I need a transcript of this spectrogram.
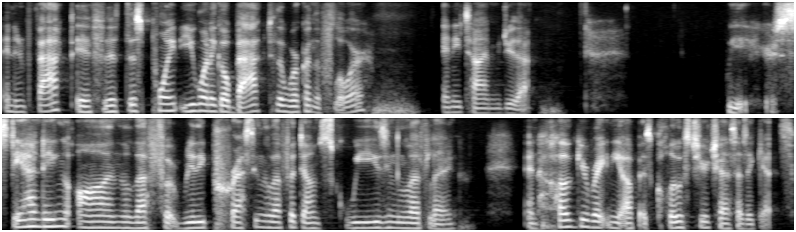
And in fact, if at this point you want to go back to the work on the floor, anytime you do that. Are standing on the left foot, really pressing the left foot down, squeezing the left leg, and hug your right knee up as close to your chest as it gets.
